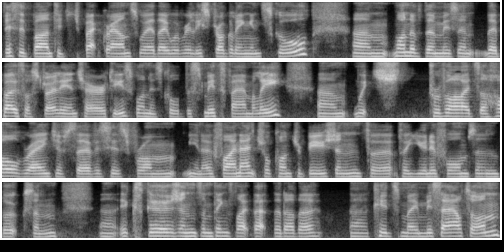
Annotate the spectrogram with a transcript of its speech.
disadvantaged backgrounds where they were really struggling in school. Um, one of them is, not they're both Australian charities. One is called the Smith Family, um, which provides a whole range of services from you know financial contribution for for uniforms and books and uh, excursions and things like that that other uh, kids may miss out on,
